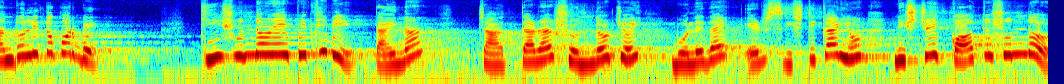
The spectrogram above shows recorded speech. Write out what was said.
আন্দোলিত করবে। কি সুন্দর এই পৃথিবী, তাই না? চাঁদ তারার সৌন্দর্যই বলে দেয় এর সৃষ্টিকারীও নিশ্চয়ই কত সুন্দর।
